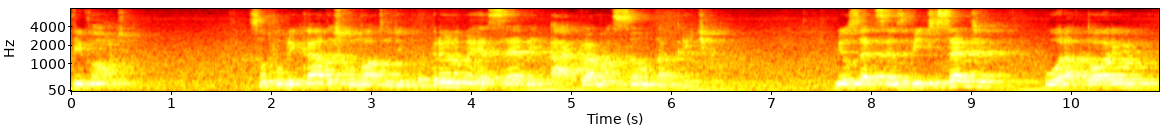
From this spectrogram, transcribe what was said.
Vivaldi. São publicadas com notas de programa e recebem aclamação da crítica. 1727, o oratório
